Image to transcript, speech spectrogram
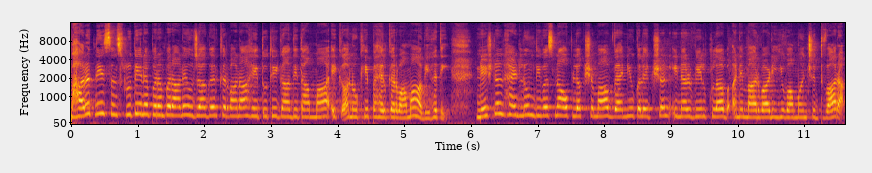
ભારતની સંસ્કૃતિ અને પરંપરાને ઉજાગર કરવાના હેતુથી ગાંધીધામમાં એક અનોખી પહેલ કરવામાં આવી હતી. નેશનલ હેન્ડલૂમ દિવસના ઉપલક્ષ્યમાં venue collection, inner wheel club અને મારવાડી યુવા મંચ દ્વારા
